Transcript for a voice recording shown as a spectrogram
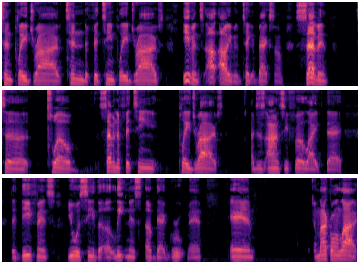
10 play drive, 10 to 15 play drives, even I'll, I'll even take it back some. Seven to 12, seven to 15 play drives. I just honestly feel like that the defense, you will see the eliteness of that group, man. And I'm not gonna lie,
